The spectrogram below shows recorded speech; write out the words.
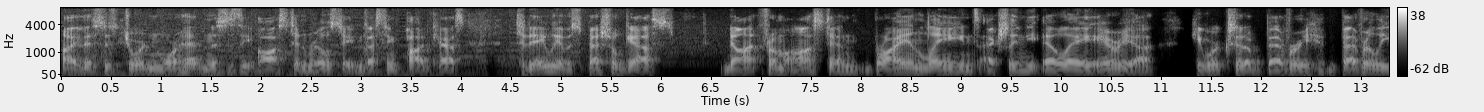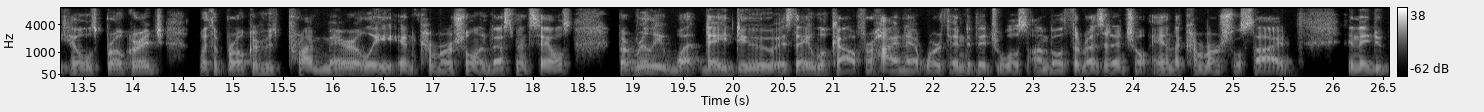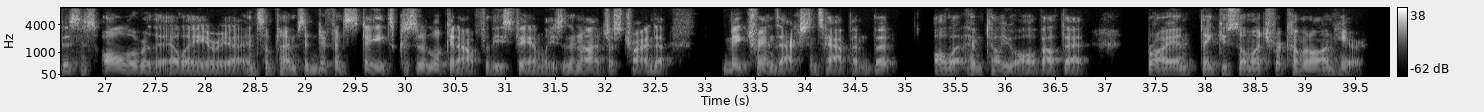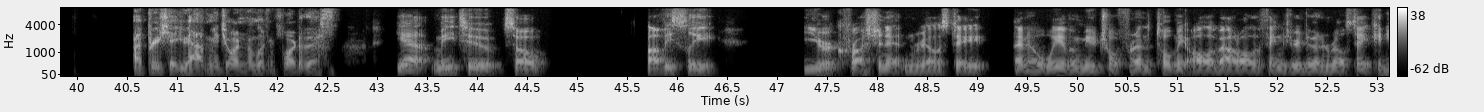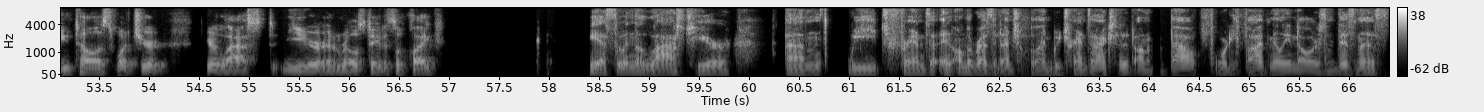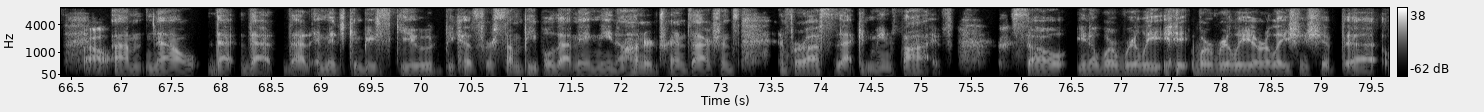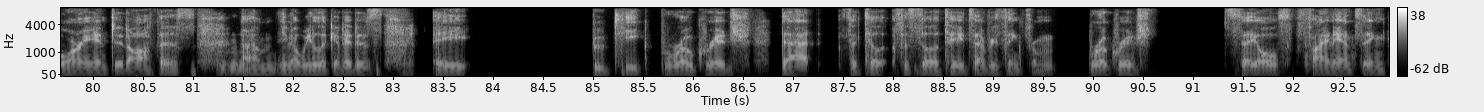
Hi, this is Jordan Moorhead, and this is the Austin Real Estate Investing Podcast. Today we have a special guest, not from Austin, Brian Lanes, actually in the LA area. He works at a Beverly, Beverly Hills brokerage with a broker who's primarily in commercial investment sales. But really, what they do is they look out for high net worth individuals on both the residential and the commercial side and they do business all over the LA area and sometimes in different states because they're looking out for these families and they're not just trying to make transactions happen. But I'll let him tell you all about that. Brian, thank you so much for coming on here. I appreciate you having me, Jordan. I'm looking forward to this. Yeah, me too. So obviously, you're crushing it in real estate. I know we have a mutual friend that told me all about all the things you're doing in real estate. Could you tell us what your your last year in real estate has looked like? Yeah, so in the last year, um, we trans and on the residential end, we transacted on about forty-five million dollars in business. Wow. Um, now that that that image can be skewed because for some people that may mean hundred transactions, and for us that can mean five. So you know we're really we're really a relationship uh, oriented office. Mm-hmm. Um, you know we look at it as a boutique brokerage that facilitates everything from brokerage sales, financing,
